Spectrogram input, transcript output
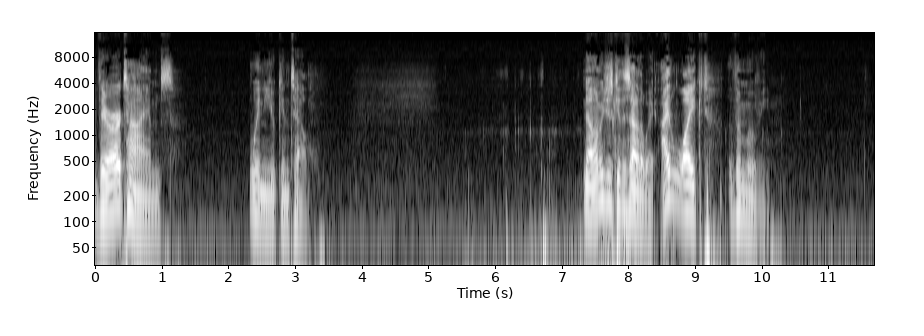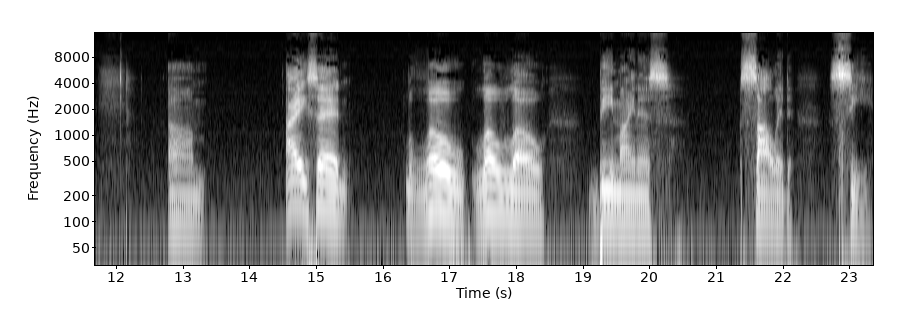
there are times when you can tell. Now, let me just get this out of the way. I liked the movie. Um, I said low, low, low, B minus, solid C.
